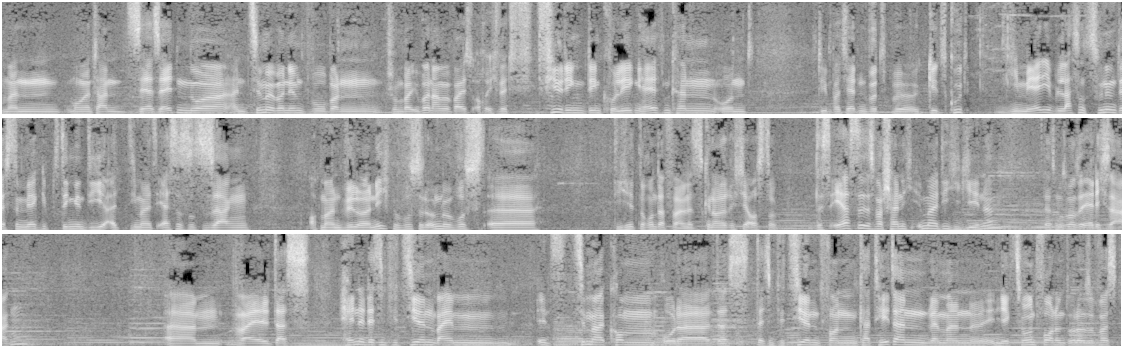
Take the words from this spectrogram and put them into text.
man momentan sehr selten nur ein Zimmer übernimmt, wo man schon bei Übernahme weiß, auch ich werde viel den, den Kollegen helfen können und dem Patienten geht es gut. Je mehr die Belastung zunimmt, desto mehr gibt es Dinge, die, die man als erstes sozusagen, ob man will oder nicht, bewusst oder unbewusst, äh, die hinten runterfallen. Das ist genau der richtige Ausdruck. Das erste ist wahrscheinlich immer die Hygiene. Das muss man so ehrlich sagen. Ähm, weil das Hände desinfizieren beim ins Zimmer kommen oder das Desinfizieren von Kathetern, wenn man eine Injektion vornimmt oder sowas,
